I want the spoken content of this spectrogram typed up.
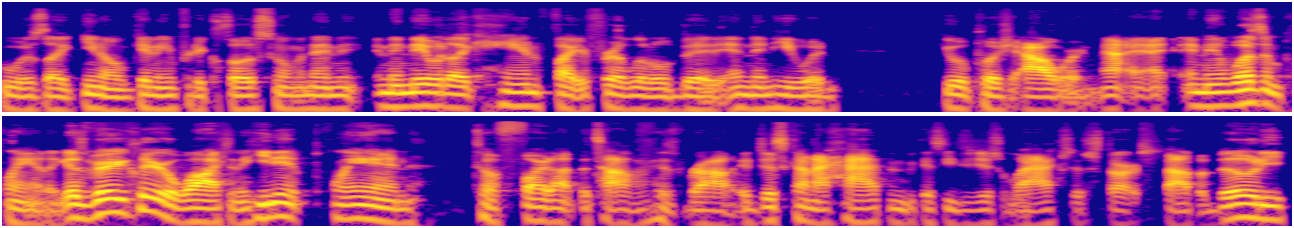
who was like you know getting pretty close to him, and then and then they would like hand fight for a little bit, and then he would he would push outward. And it wasn't planned. Like it was very clear watching that he didn't plan to fight at the top of his route. It just kind of happened because he just lacks the start stop ability.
